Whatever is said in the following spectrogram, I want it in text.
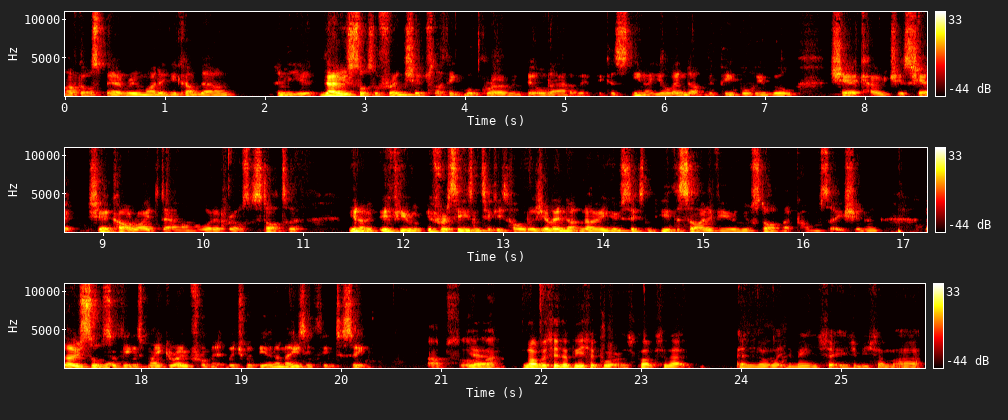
I've got a spare room. Why don't you come down? And you, those sorts of friendships, I think, will grow and build out of it because you know you'll end up with people who will share coaches, share share car rides down or whatever else, and start to, you know, if you if for a season tickets holders, you'll end up knowing who sits either side of you, and you'll start that conversation, and those sorts of things may grow from it, which would be an amazing thing to see. absolutely. Yeah, and obviously there'll be supporters clubs so that in you know, like the main cities would be something like that.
